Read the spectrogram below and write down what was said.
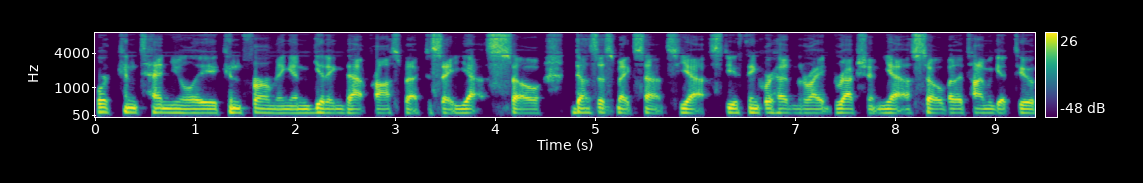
we're continually confirming and getting that prospect to say yes. So does this make sense? Yes. Do you think we're heading the right direction? Yes. So by the time we get to,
